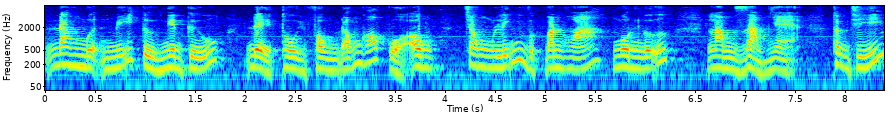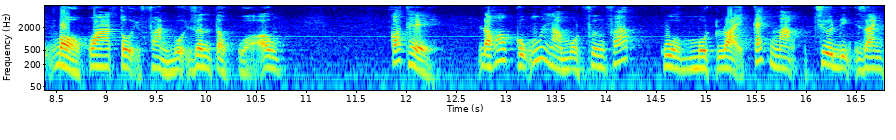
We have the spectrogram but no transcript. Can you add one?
đang mượn Mỹ từ nghiên cứu để thổi phồng đóng góp của ông trong lĩnh vực văn hóa, ngôn ngữ, làm giảm nhẹ, thậm chí bỏ qua tội phản bội dân tộc của ông. Có thể đó cũng là một phương pháp của một loại cách mạng chưa định danh.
